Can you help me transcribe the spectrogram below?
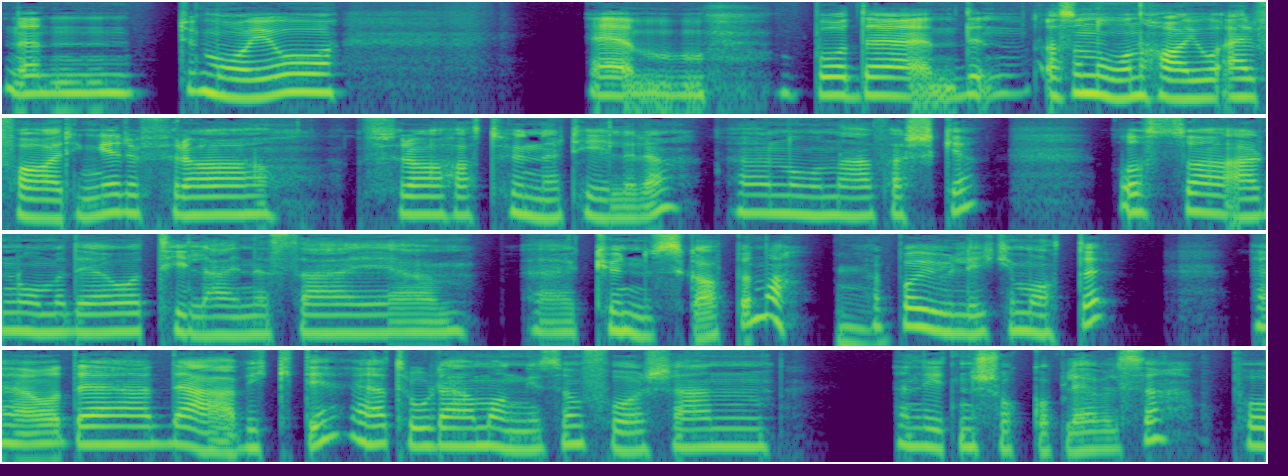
du må jo eh, både det, Altså, noen har jo erfaringer fra, fra hatt hunder tidligere, eh, noen er ferske. Og så er det noe med det å tilegne seg eh, eh, kunnskapen, da, Mm. på ulike måter. Eh, og det, det, er viktig. Jeg tror det er mange som får seg en, en liten sjokkopplevelse på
